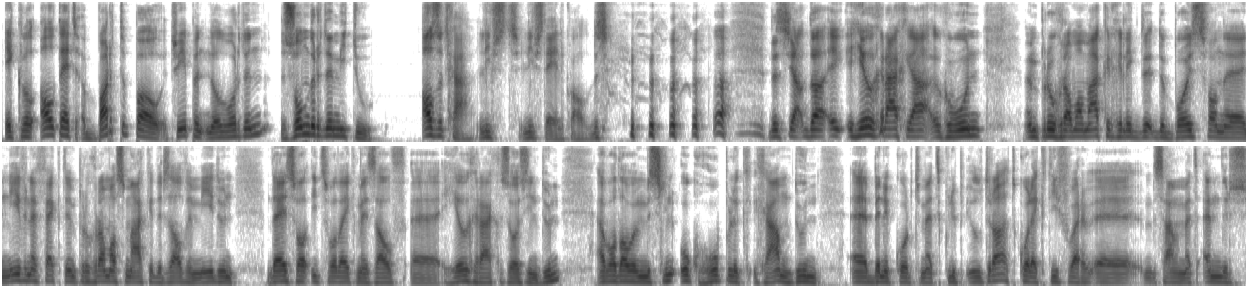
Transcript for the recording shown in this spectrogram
ik wil altijd Bart de Pauw 2.0 worden, zonder de MeToo. Als het gaat, liefst, liefst eigenlijk wel. Dus, dus ja, dat, heel graag ja, gewoon een programmamaker, gelijk de, de boys van uh, Neveneffecten, programma's maken, er zelf in meedoen. Dat is wel iets wat ik mezelf uh, heel graag zou zien doen. En wat we misschien ook hopelijk gaan doen uh, binnenkort met Club Ultra, het collectief waar, samen met Emder,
